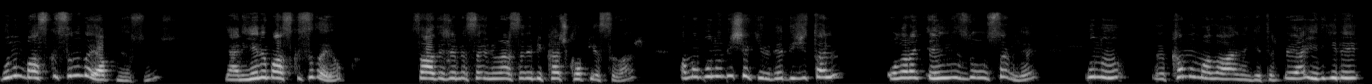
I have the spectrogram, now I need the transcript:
bunun baskısını da yapmıyorsunuz. Yani yeni baskısı da yok. Sadece mesela üniversitede birkaç kopyası var. Ama bunu bir şekilde dijital olarak elinizde olsa bile bunu e, kamu malı haline getirip veya ilgili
